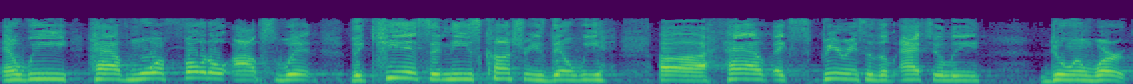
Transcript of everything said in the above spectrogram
and we have more photo ops with the kids in these countries than we uh, have experiences of actually doing work.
